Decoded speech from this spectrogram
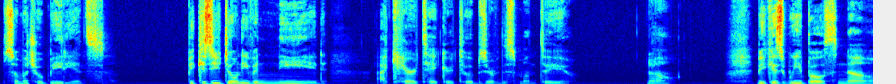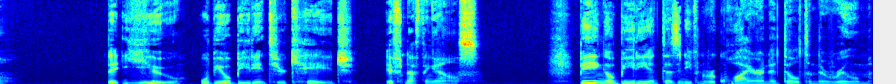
so much obedience. Because you don't even need a caretaker to observe this month, do you? No. Because we both know that you will be obedient to your cage, if nothing else. Being obedient doesn't even require an adult in the room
